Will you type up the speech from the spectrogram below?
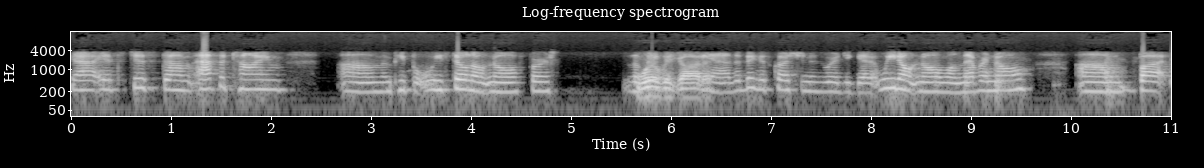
Yeah, it's just um, at the time, um, and people, we still don't know first. The where biggest, we got it. Yeah, the biggest question is where'd you get it? We don't know. We'll never know. Um, but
